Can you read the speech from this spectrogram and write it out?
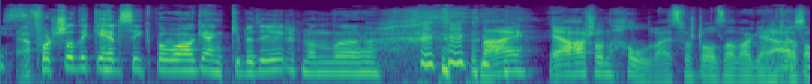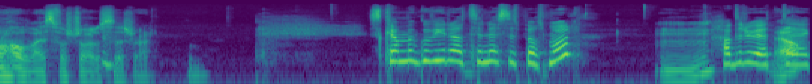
Mm. Jeg er fortsatt ikke helt sikker på hva ganke betyr, men uh, Nei, jeg har sånn halvveis forståelse av hva jeg har er. sånn halvveis forståelse selv. Skal vi gå videre til neste spørsmål? Mm. Hadde du et, Ja. eh,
